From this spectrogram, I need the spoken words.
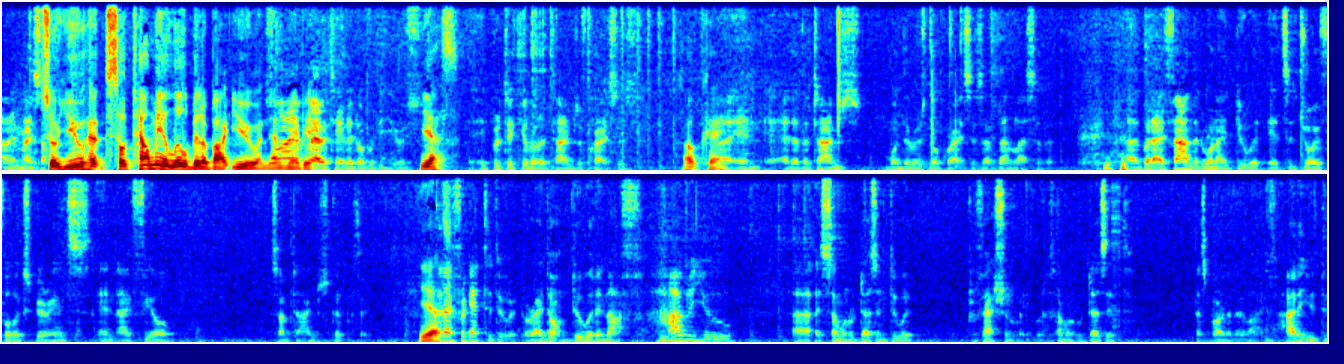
I myself. So you have. So tell me a little bit about you, and So then I maybe. meditated over the years. Yes. In particular, at times of crisis. Okay. Uh, and at other times, when there is no crisis, I've done less of it. Uh, but I found that when I do it, it's a joyful experience, and I feel sometimes good with it. yes. Then I forget to do it, or I don't do it enough. How do you, uh, as someone who doesn't do it professionally, but someone who does it as part of their life, how do you do?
